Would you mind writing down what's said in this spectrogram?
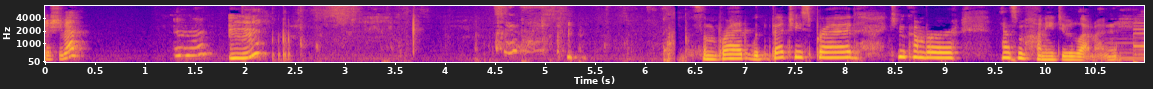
Proszę. Mm-hmm. Some bread with veggie spread, cucumber, and some honeydew lemon.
